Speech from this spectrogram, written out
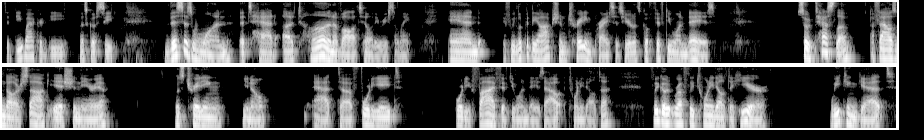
Is it DWAC or D? Let's go see. This is one that's had a ton of volatility recently. And if we look at the option trading prices here, let's go 51 days. So Tesla, a $1,000 stock-ish in the area, was trading, you know, at uh, 48, 45, 51 days out, 20 delta. If we go roughly 20 delta here, we can get,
